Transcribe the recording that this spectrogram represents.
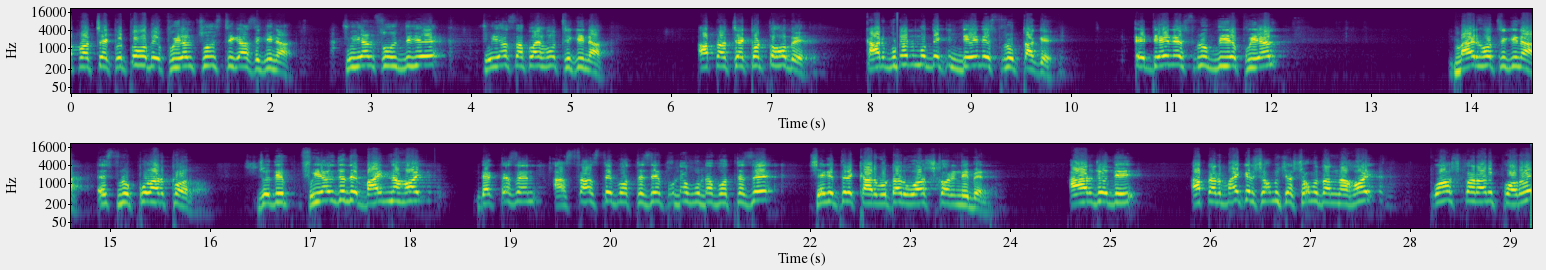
আপনার চেক করতে হবে, ফুয়েল সুইচ ঠিক আছে কিনা? ফুয়েল সুইচ দিয়ে ফুয়েল সাপ্লাই হচ্ছে কিনা আপনার চেক করতে হবে। কার্বোটারের মধ্যে একটি ডেন স্প্রুক থাকে। এই ডেন স্প্রুক দিয়ে ফুয়েল বাইর হচ্ছে কিনা স্প্রুক খোলার পর। যদি ফুয়েল যদি বাইর না হয়, দেখতেছেন, আস্তে আস্তে পড়তেছে, ফুটা ফুটা পড়তেছে, সেক্ষেত্রে কার্বোটার ওয়াশ করে নেবেন। আর যদি আপনার বাইকের সমস্যার সমাধান না হয় ওয়াশ করার পরও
